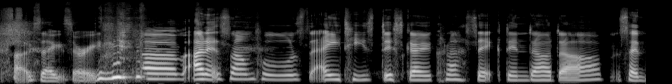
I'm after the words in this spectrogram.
Sake, sorry. um, and it samples the 80s disco classic Din Daa Daa. So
